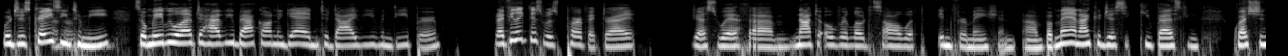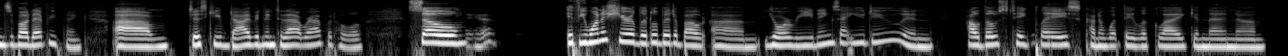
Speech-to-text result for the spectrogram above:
which is crazy uh-huh. to me. So maybe we'll have to have you back on again to dive even deeper. But I feel like this was perfect, right? Just with um, not to overload us all with information. Um, but man, I could just keep asking questions about everything. Um, just keep diving into that rabbit hole. So yeah if you want to share a little bit about um, your readings that you do and how those take place, kind of what they look like, and then um,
